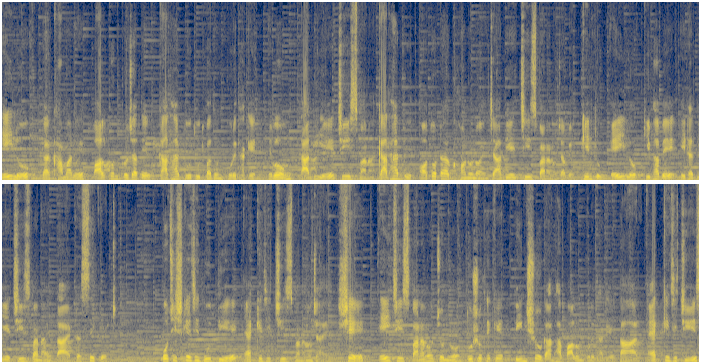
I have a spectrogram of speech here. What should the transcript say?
এই লোক তার খামারে বালকন প্রজাতের গাধার দুধ উৎপাদন করে থাকেন এবং তা দিয়ে চিজ বানায়। গাধার দুধ অতটা ঘন নয়, যা দিয়ে চিজ বানানো যাবে। কিন্তু এই লোক কীভাবে এটা দিয়ে চিজ বানায় তা একটা সিক্রেট। পঁচিশ কেজি দুধ দিয়ে এক কেজি চিজ বানানো যায়। সে এই চিজ বানানোর জন্য দুশো থেকে তিনশো গাধা পালন করে থাকে। তার এক কেজি চিজ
